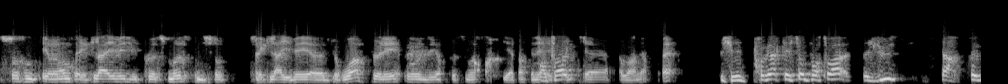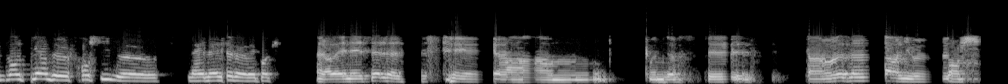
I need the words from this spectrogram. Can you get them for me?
71 avec l'arrivée du Cosmos, avec l'arrivée du roi Pelé au New York Cosmos qui appartenait à Warner. J'ai une première question pour toi. Juste, ça représente plein de franchises la NASL à l'époque? Alors la NASL, c'est un, un hasard au niveau de franchise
